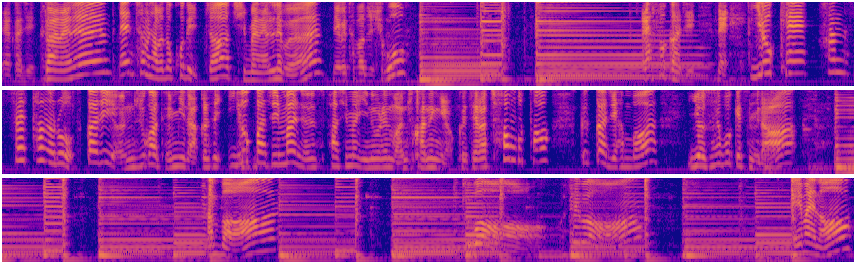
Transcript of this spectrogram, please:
여기까지. 그 다음에는 맨 처음 잡았던 코드 있죠. G 마이너 11 이거 잡아주시고 F까지. 네. 이렇게 한 패턴으로까지 연주가 됩니다. 그래서 이것까지만 연습하시면 이 노래는 완주 가능해요. 그래서 제가 처음부터 끝까지 한번 이어서 해보겠습니다. 한 번, 두 번, 세 번, A 마이너,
